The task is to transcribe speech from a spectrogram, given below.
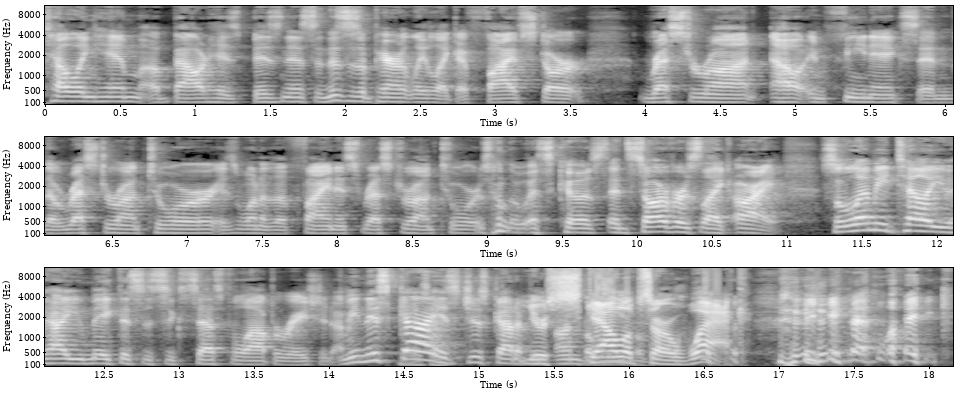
telling him about his business. And this is apparently like a five star restaurant out in Phoenix, and the restaurateur is one of the finest restaurateurs on the West Coast. And Sarver's like, "All right, so let me tell you how you make this a successful operation." I mean, this guy has just got to be your scallops are whack. yeah, like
